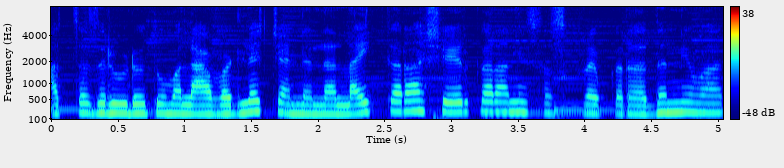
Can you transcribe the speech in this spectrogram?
आजचा जर व्हिडिओ तुम्हाला आवडल्यास चॅनलला लाईक करा शेअर करा आणि सबस्क्राईब करा. धन्यवाद.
